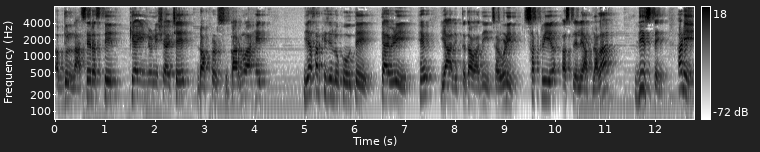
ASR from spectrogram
अब्दुल नासेर असतील किंवा इंडोनेशियाचे डॉक्टर सुकार्नो आहेत. यासारखे जे लोक होते त्यावेळी हे या लिप्ततावादी चळवळीत सक्रिय असलेले आपल्याला दिसते. आणि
